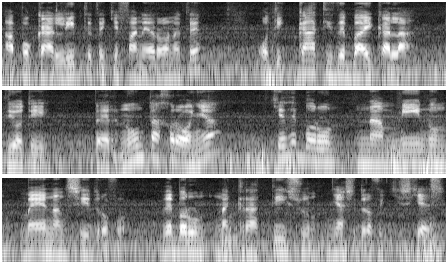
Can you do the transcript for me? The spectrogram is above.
αποκαλύπτεται και φανερώνεται ότι κάτι δεν πάει καλά, διότι περνούν τα χρόνια και δεν μπορούν να μείνουν με έναν σύντροφο, δεν μπορούν να κρατήσουν μια συντροφική σχέση.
